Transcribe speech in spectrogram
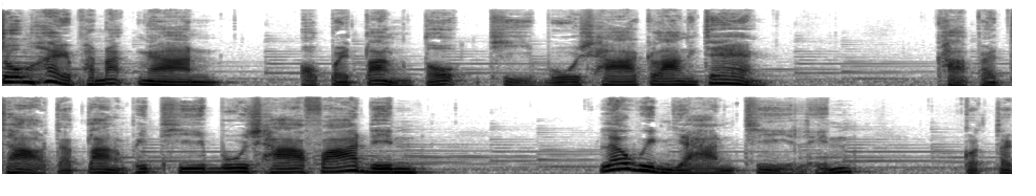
จงให้พนักงานออกไปตั้งโต๊ะที่บูชากลางแจ้ง ข้าพเจ้าจะตั้งพิธีบูชาฟ้าดิน แล้ววิญญาณจีหลินก็จะ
